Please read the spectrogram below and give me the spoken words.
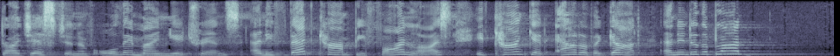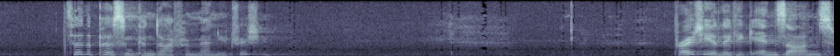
digestion of all their main nutrients. And if that can't be finalised, it can't get out of the gut and into the blood. So the person can die from malnutrition. Proteolytic enzymes.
